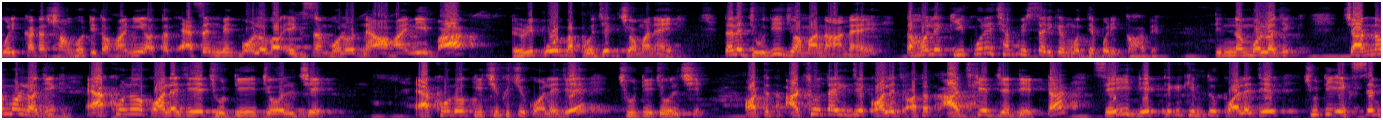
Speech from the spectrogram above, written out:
পরীক্ষাটা সংঘটিত হয়নি, অর্থাৎ অ্যাসাইনমেন্ট বলো বা এক্সাম বলো নেওয়া হয়নি বা রিপোর্ট বা প্রজেক্ট জমা নেয়নি। তাহলে যদি জমা না নেয়, তাহলে কি করে ছাব্বিশ তারিখের মধ্যে পরীক্ষা হবে? তিন নম্বর লজিক চার নম্বর লজিক এখনও কলেজে ছুটি চলছে। এখনও কিছু কিছু কলেজে ছুটি চলছে। অর্থাৎ আঠেরো তারিখ যে কলেজ অর্থাৎ আজকের যে ডেটটা সেই ডেট থেকে কিন্তু কলেজের ছুটি এক্সটেন্ড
